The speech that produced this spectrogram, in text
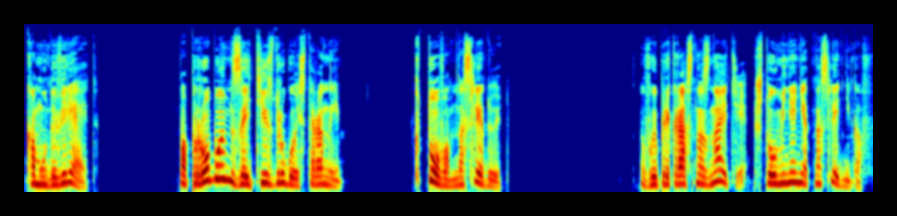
кому доверяет. Попробуем зайти с другой стороны. Кто вам наследует? Вы прекрасно знаете, что у меня нет наследников.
